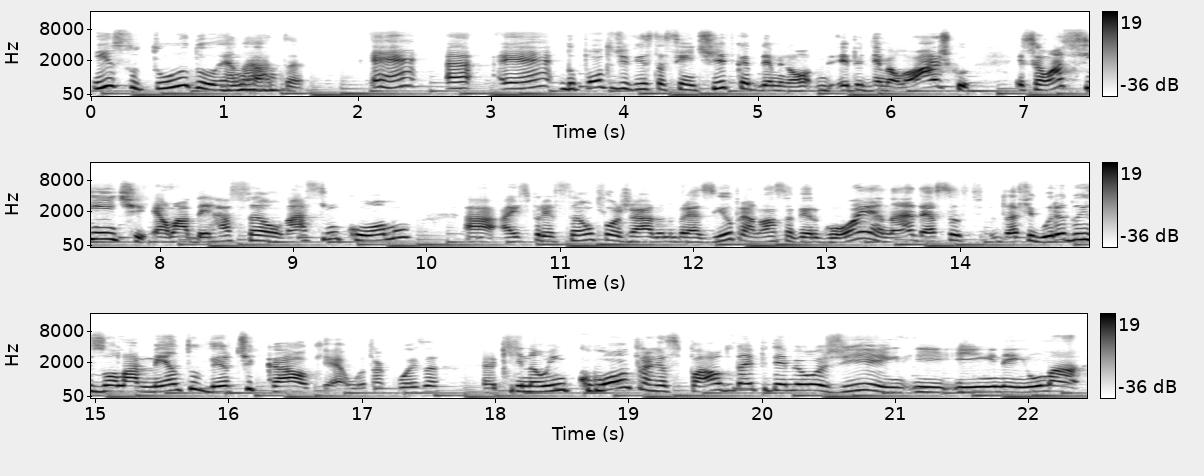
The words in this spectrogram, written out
Isso tudo, Renata, é, é, do ponto de vista científico epidemiológico, isso é um assinte, é uma aberração, assim como a, a expressão forjada no Brasil, para nossa vergonha, né, dessa, da figura do isolamento vertical, que é outra coisa é, que não encontra respaldo da epidemiologia e, em nenhuma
